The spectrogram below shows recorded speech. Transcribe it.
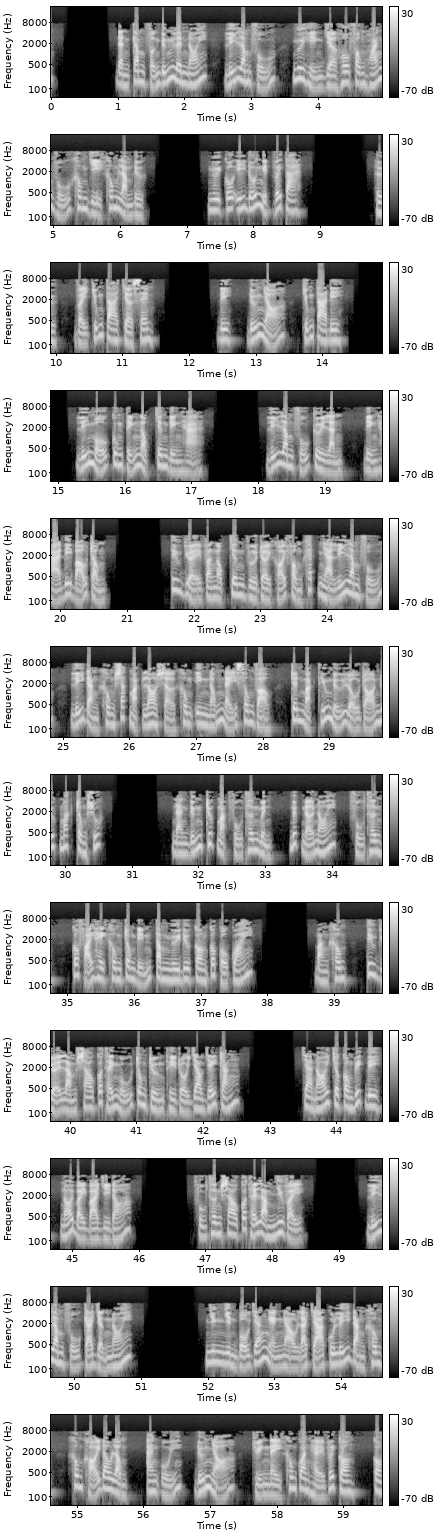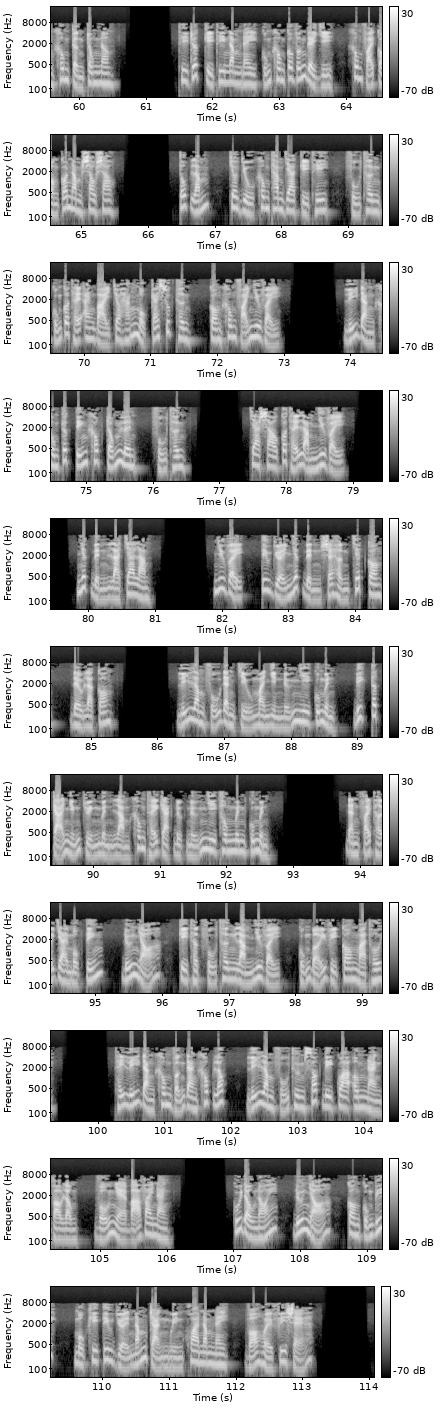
Đành căm phẫn đứng lên nói, Lý Lâm Phủ, ngươi hiện giờ hô phong hoáng vũ không gì không làm được. Ngươi cố ý đối nghịch với ta. Hừ, vậy chúng ta chờ xem. Đi, đứa nhỏ, chúng ta đi. Lý mổ cung tiễn Ngọc Chân Điện Hạ. Lý Lâm Phủ cười lạnh, Điện Hạ đi bảo trọng. Tiêu Duệ và Ngọc Chân vừa rời khỏi phòng khách nhà Lý Lâm Phủ, Lý Đằng không sắc mặt lo sợ không yên nóng nảy xông vào, trên mặt thiếu nữ lộ rõ nước mắt trong suốt. Nàng đứng trước mặt phụ thân mình, nức nở nói, phụ thân, có phải hay không trong điểm tâm ngươi đưa con có cổ quái? Bằng không, Tiêu Duệ làm sao có thể ngủ trong trường thì rồi giao giấy trắng? Cha nói cho con biết đi, nói bậy bạ gì đó. Phụ thân sao có thể làm như vậy? Lý Lâm Phụ cả giận nói. Nhưng nhìn bộ dáng nghẹn ngào lã chả của Lý Đằng không, không khỏi đau lòng, an ủi, đứa nhỏ, chuyện này không quan hệ với con, con không cần trông nom. Thi rất kỳ thi năm nay cũng không có vấn đề gì, không phải còn có năm sau sao? Tốt lắm, cho dù không tham gia kỳ thi, phụ thân cũng có thể an bài cho hắn một cái xuất thân, còn không phải như vậy. Lý Đằng không cất tiếng khóc trống lên, phụ thân. Cha sao có thể làm như vậy? Nhất định là cha làm. Như vậy, tiêu duệ nhất định sẽ hận chết con, đều là con. Lý Lâm Phủ đành chịu mà nhìn nữ nhi của mình, biết tất cả những chuyện mình làm không thể gạt được nữ nhi thông minh của mình. Đành phải thở dài một tiếng, đứa nhỏ, kỳ thật phụ thân làm như vậy, cũng bởi vì con mà thôi. Thấy Lý Đằng không vẫn đang khóc lóc, Lý Lâm Phủ thương xót đi qua ông nàng vào lòng, vỗ nhẹ bả vai nàng. cúi đầu nói, đứa nhỏ, con cũng biết, một khi tiêu duệ nắm trạng nguyện khoa năm nay, võ huệ phi sẽ.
